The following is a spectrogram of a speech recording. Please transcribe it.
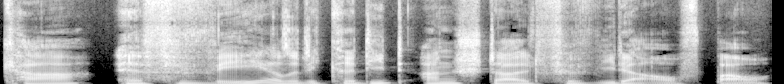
KfW, also die Kreditanstalt für Wiederaufbau.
